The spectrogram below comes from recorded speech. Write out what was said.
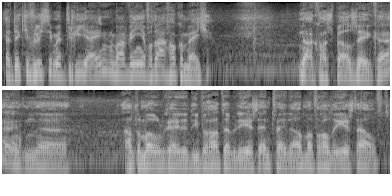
Eh, Dick, je verliest hier met 3-1, maar win je vandaag ook een beetje? Nou, qua spel zeker. Een eh, aantal mogelijkheden die we gehad hebben de eerste en tweede helft, maar vooral de eerste helft.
